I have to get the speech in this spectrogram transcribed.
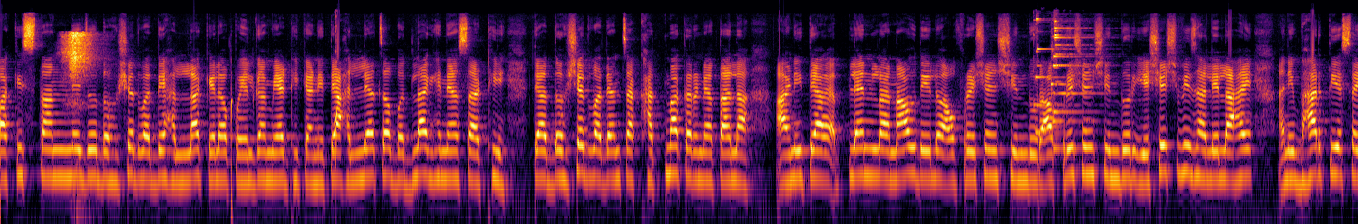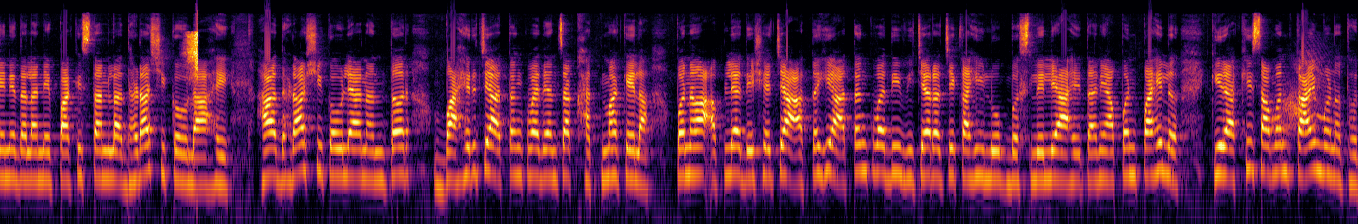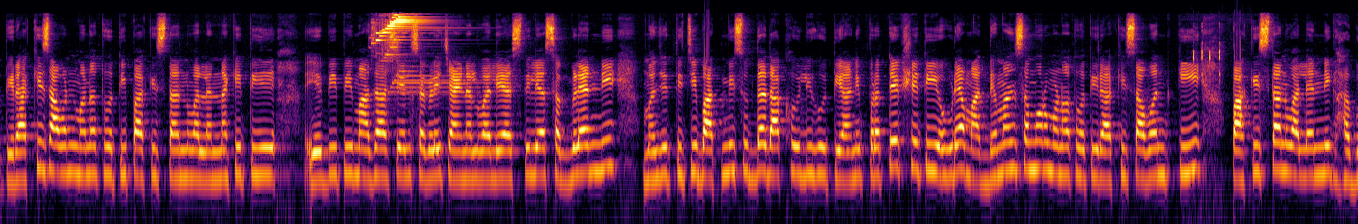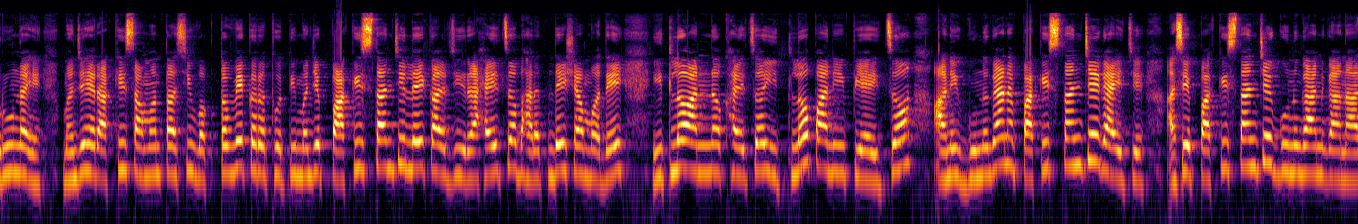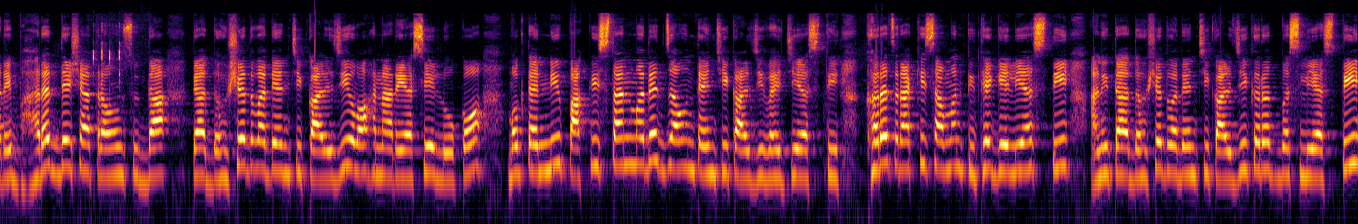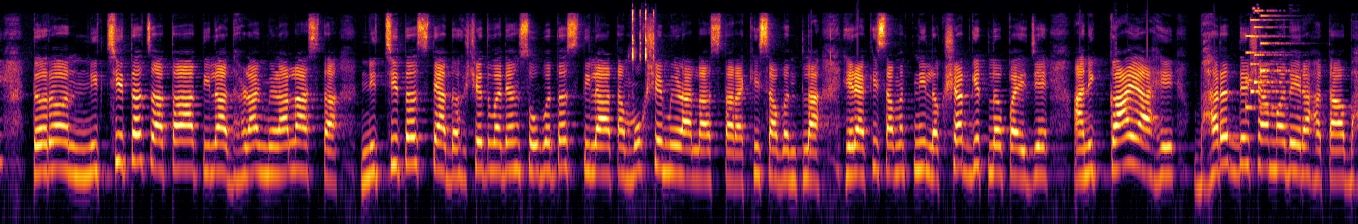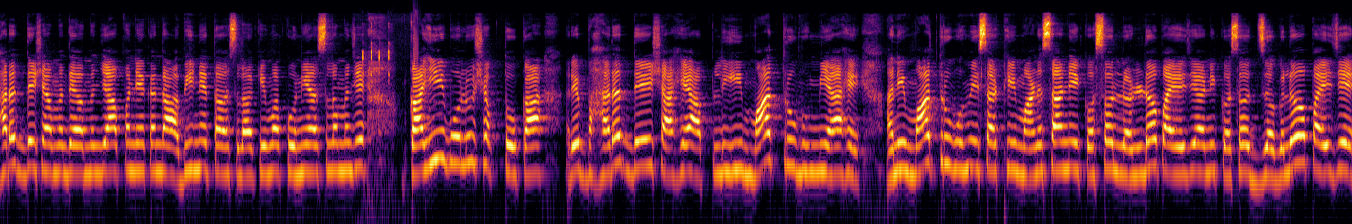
पाकिस्तानने जो दहशतवादी हल्ला केला पहलगाम या ठिकाणी त्या हल्ल्याचा बदला घेण्यासाठी त्या दहशतवाद्यांचा खात्मा करण्यात आला आणि त्या प्लॅनला नाव दिलं ऑपरेशन सिंदूर. ऑपरेशन सिंदूर यशस्वी झालेला आहे आणि भारतीय सैन्य दलाने पाकिस्तानला धडा शिकवला आहे. हा धडा शिकवल्यानंतर बाहेरच्या आतंकवाद्यांचा खात्मा केला. पण आपल्या देशाच्या आतही आतंकवादी विचाराचे काही लोक बसलेले आहेत आणि आपण पाहिलं की राखी सावंत काय म्हणत होती? राखी सावंत म्हणत होती पाकिस्तानवाल्यांना की ती ए बी पी माझा असेल सगळे चॅनलवाले असतील या सगळ्यांनी म्हणजे तिची बातमीसुद्धा दाखवली होती. आणि प्रत्यक्ष ती एवढ्या माध्यमांसमोर म्हणत होती राखी सावंत की पाकिस्तानवाल्यांनी घाबरू नये. म्हणजे हे राखी सावंत अशी वक्तव्य करत होती. म्हणजे पाकिस्तानची लय काळजी. राहायचं भारत देशामध्ये. इथलं अन्न खायचं इथलं पाणी प्यायचं आणि गुणगान पाकिस्तानचे गायचे. असे पाकिस्तानचे गुणगान गाणारे भारत देशात राहून सुद्धा त्या दहशतवाद्यांची काळजी वाहणारे असे लोक मग त्यांनी पाकिस्तानमध्येच जाऊन त्यांची काळजी व्हायची असती. खरंच राखी सावंत तिथे गेली असती आणि त्या दहशतवाद्यांची काळजी करत बसली असती. तर निश्चितच आता तिला धडा मिळाला असता. निश्चितच त्या दहशतवाद्यांसोबतच तिला आता मोक्ष मिळाला असता राखी सावंतला. हे राखी सावंतनी लक्षात घेतलं पाहिजे. आणि काय आहे? भारत देशामध्ये राहता. भारत देशामध्ये म्हणजे आपण एखादा अभिनेता असला किंवा कोणी असलं म्हणजे काहीही बोलू शकतो का? अरे भारत देश आहे आपली ही मातृभूमी आहे. आणि मातृभूमीसाठी माणसाने कसं लढलं पाहिजे आणि कसं जगलं पाहिजे?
